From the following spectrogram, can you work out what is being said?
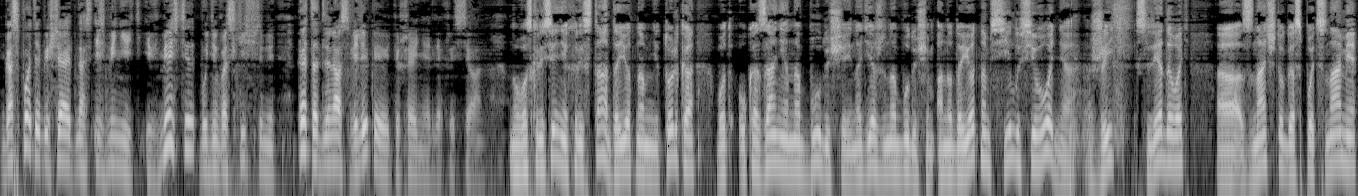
Господь обещает нас изменить, и вместе будем восхищены. Это для нас великое утешение для христиан. Но воскресение Христа дает нам не только вот указание на будущее и надежду на будущем, оно дает нам силу сегодня жить, следовать а, знать, что Господь с нами.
